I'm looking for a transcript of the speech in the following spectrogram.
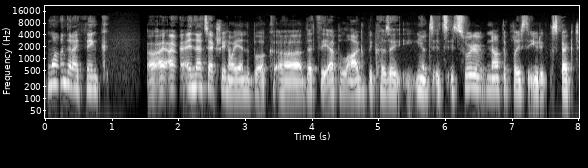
one that I think I, I, and that's actually how I end the book. Uh, that's the epilogue because I, you know, it's, it's it's sort of not the place that you'd expect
